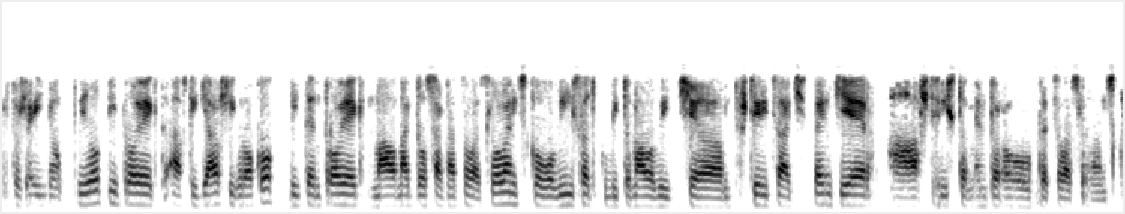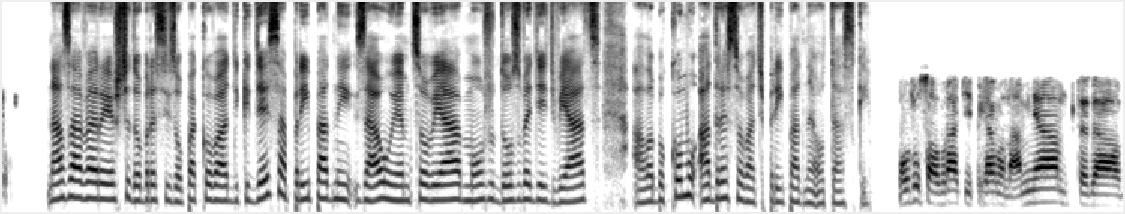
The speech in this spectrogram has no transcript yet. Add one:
pretože ide o pilotný projekt a v tých ďalších rokoch by ten projekt mal mať dosah na celé Slovensko. Vo výsledku by to malo byť 40 eh, centier a 400 mentorov pre celé Slovensko. Na záver je ešte dobre si zopakovať, kde sa prípadní záujemcovia môžu dozvedieť viac alebo komu adresovať prípadné otázky. Môžu sa obrátiť priamo na mňa, teda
